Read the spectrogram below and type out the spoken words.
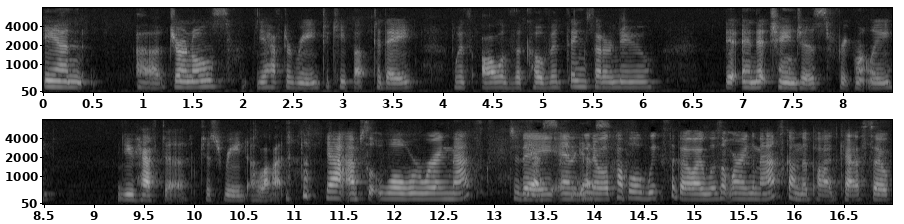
And uh, journals you have to read to keep up to date with all of the COVID things that are new. It, and it changes frequently. You have to just read a lot. Yeah, absolutely. Well, we're wearing masks today, Yes, and you know, a couple of weeks ago, I wasn't wearing a mask on the podcast. So,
